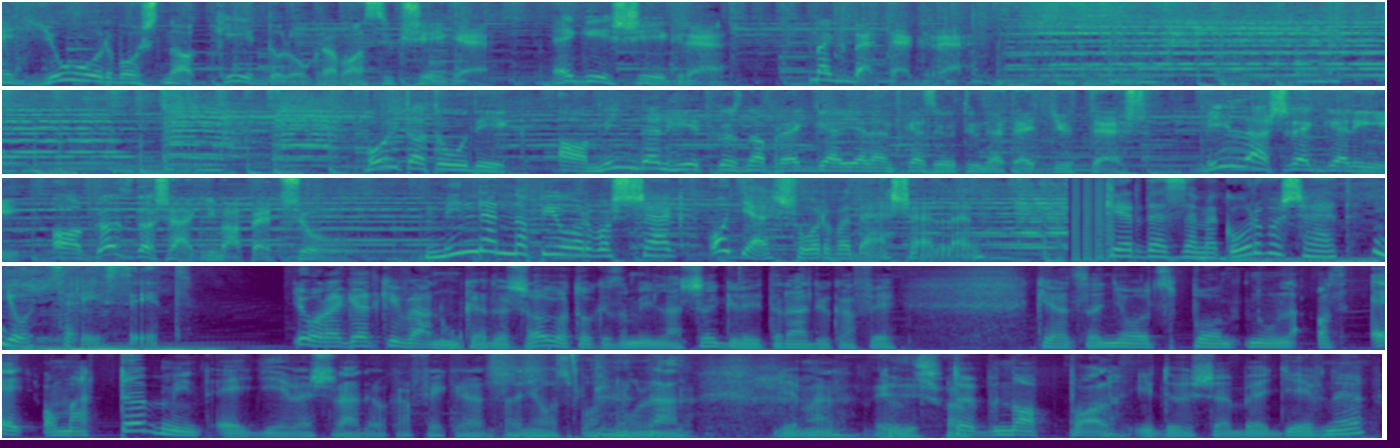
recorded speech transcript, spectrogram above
Egy jó orvosnak két dologra van szüksége. Egészségre, meg betegre. Folytatódik a minden hétköznap reggel jelentkező tünet együttes. Millás reggeli, a gazdasági Muppet Show. Mindennapi orvosság sorvadás ellen. Kérdezze meg orvosát, gyógyszerészét. Jó reggelt kívánunk, kedves hallgatók! Ez a Millás reggeli, itt a Rádiókafé 98.0, az egy, a már több mint egy éves Rádiókafé 98.0-án, ugye már több, több nappal idősebb egy évnél.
